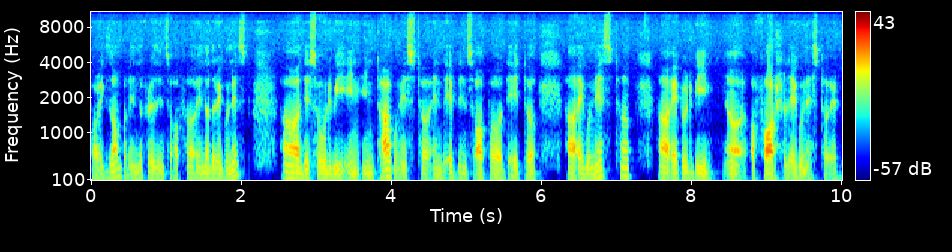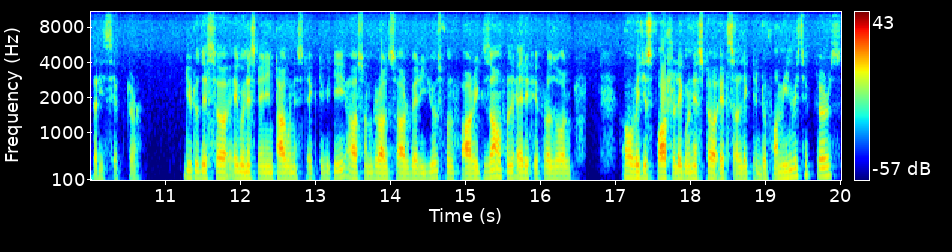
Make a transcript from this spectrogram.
for example in the presence of uh, another agonist uh, this would be an antagonist. Uh, in the absence of uh, that uh, agonist it would be a partial agonist at the receptor. Due to this agonist and antagonist activity some drugs are very useful. For example aripiprazole which is partial agonist at selected dopamine receptors.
